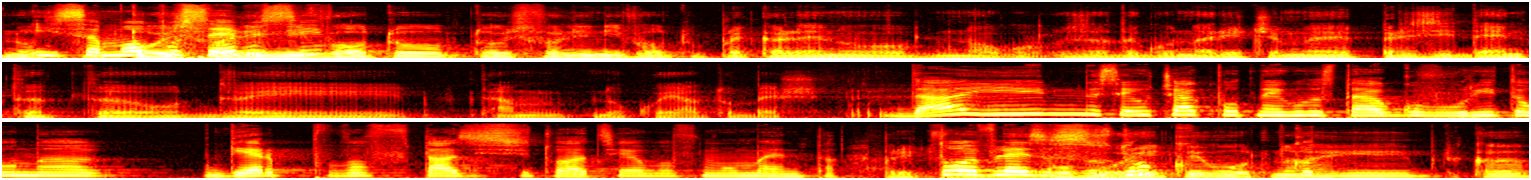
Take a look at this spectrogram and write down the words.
Но и само по себе си... Нивото, той свали нивото прекалено много, за да го наричаме президентът от 2000 там до която беше. Да, и не се очаква от него да става говорител на ГЕРБ в тази ситуация в момента. При Той влезе с друг. от най- така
